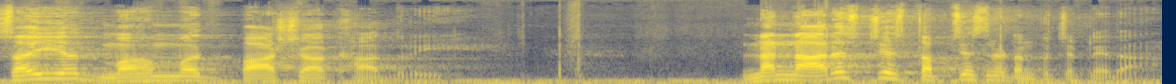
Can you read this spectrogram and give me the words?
సయ్యద్ మహమ్మద్ పాషా ఖాద్రి. నన్ను అరెస్ట్ చేసి తప్పు చేసినట్టు అనిపించట్లేదా?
